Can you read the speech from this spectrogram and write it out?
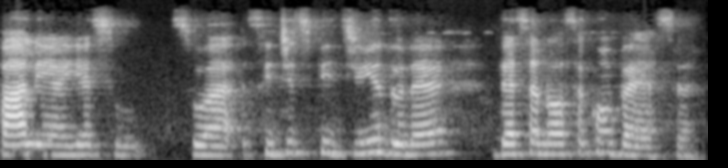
falem aí a sua, sua, se despedindo né, dessa nossa conversa.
